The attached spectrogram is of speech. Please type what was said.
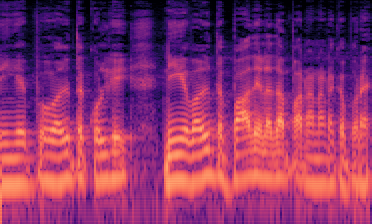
நீங்கள் இப்போ வகுத்த கொள்கை நீங்கள் வகுத்த பாதையில் தான்ப்பா நான் நடக்க போகிறேன்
